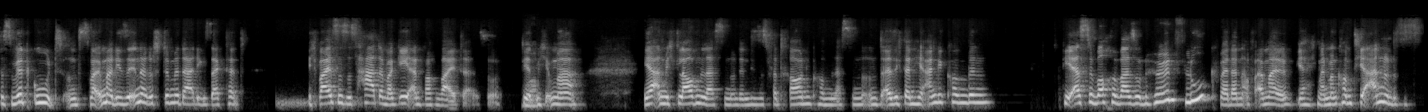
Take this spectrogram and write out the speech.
das wird gut. Und es war immer diese innere Stimme da, die gesagt hat, ich weiß, es ist hart, aber geh einfach weiter. So, die wow. hat mich immer ja, an mich glauben lassen und in dieses Vertrauen kommen lassen. Und als ich dann hier angekommen bin, die erste Woche war so ein Höhenflug, weil dann auf einmal, ja, ich meine, man kommt hier an und es ist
